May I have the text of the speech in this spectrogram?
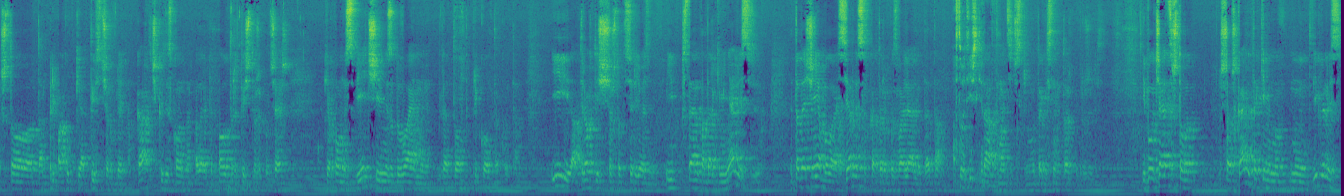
что там при покупке от 1000 рублей там, карточка дисконтная в подарок, от полутора тысяч ты уже получаешь, как я помню, свечи незадуваемые для торта, прикол такой там. И от трех тысяч еще что-то серьезнее. И постоянно подарки менялись. И тогда еще не было сервисов, которые позволяли, да, там, Автоматически. да, автоматически. Мы в итоге с ними тоже подружились. И получается, что вот шажками такими мы, мы двигались,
